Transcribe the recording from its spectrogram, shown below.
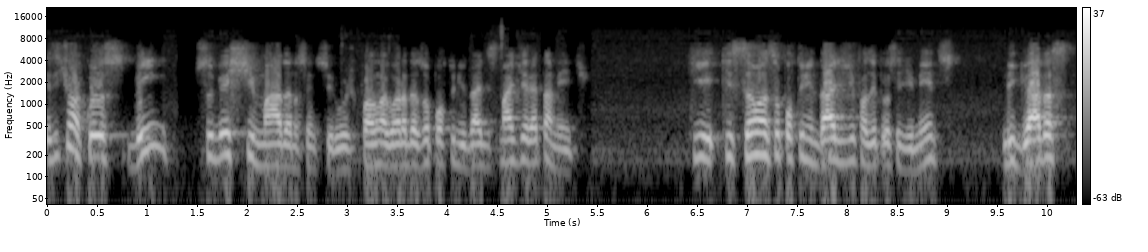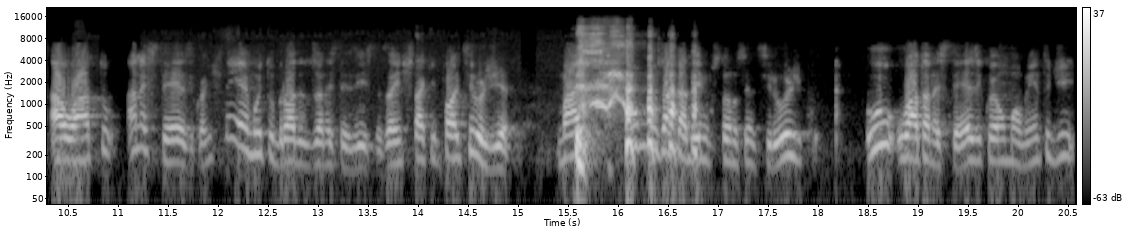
existe uma coisa bem subestimada no centro cirúrgico, falando agora das oportunidades mais diretamente, que, que são as oportunidades de fazer procedimentos ligadas ao ato anestésico. A gente nem é muito brother dos anestesistas, a gente está aqui para falar de cirurgia. Mas, como os acadêmicos estão no centro cirúrgico, o, o ato anestésico é um momento de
